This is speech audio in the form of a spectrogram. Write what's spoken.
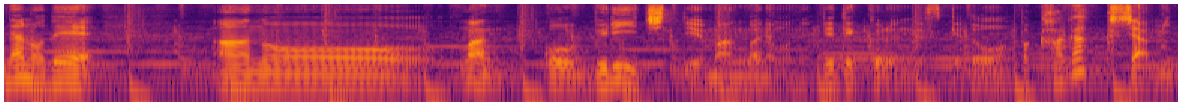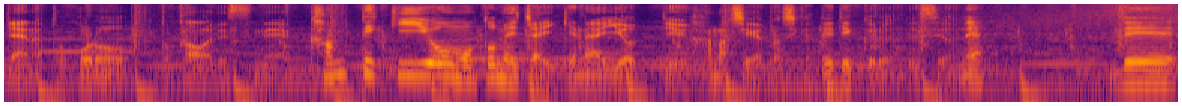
なので、あのー、まあ、こう、ブリーチっていう漫画でもね、出てくるんですけど、やっぱ科学者みたいなところとかはですね、完璧を求めちゃいけないよっていう話が確か出てくるんですよね。で、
